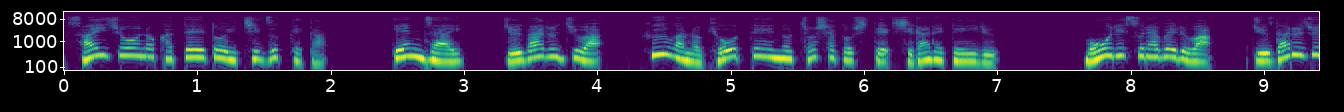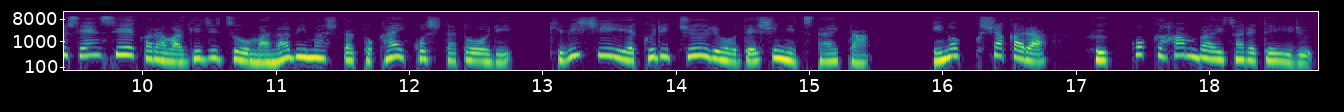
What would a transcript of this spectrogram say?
最上の過程と位置づけた。現在、ジュダルジュはフーガの協定の著者として知られている。モーリス・ラベルは、ジュダルジュ先生からは技術を学びましたと解雇した通り、厳しいエクリチュールを弟子に伝えた。イノック社から復刻販売されている。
